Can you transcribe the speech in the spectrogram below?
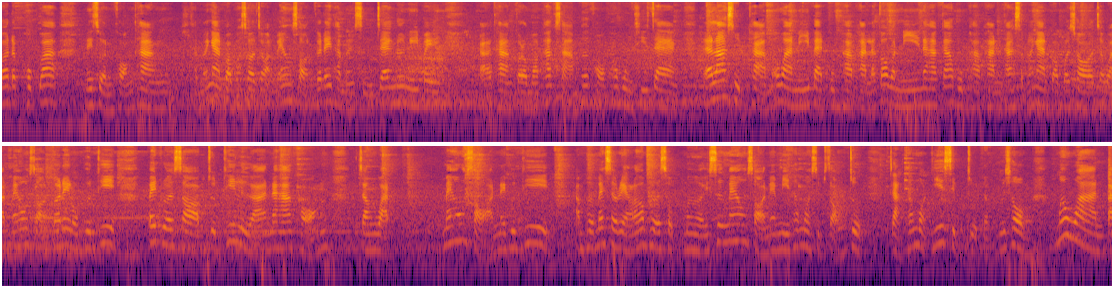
ก็ได้พบว่าในส่วนของทางสำนักงานปปชจังหวัดแม่ฮ่องสอนก็ได้ทำหนังสือแจ้งเรื่องนี้ไปทางกรมภาค 3 เพื่อขอข้อมูลชี้แจง และล่าสุดค่ะเมื่อวานนี้ 8 กุมภาพันธ์แล้วก็วันนี้นะคะ 9 กุมภาพันธ์ทางสำนักงานปปชจังหวัดแม่ฮ่องสอนก็ได้ลงพื้นที่ไปตรวจสอบจุดที่เหลือนะคะของจังหวัด แม่ฮ่องสอนในพื้นที่อำเภอแม่เสรียงแล้วก็อำเภอศพเมย ซึ่งแม่ฮ่องสอนเนี่ยมีทั้งหมด 12 จุด จากทั้งหมด 20 จุดค่ะคุณผู้ชม เมื่อวานไป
